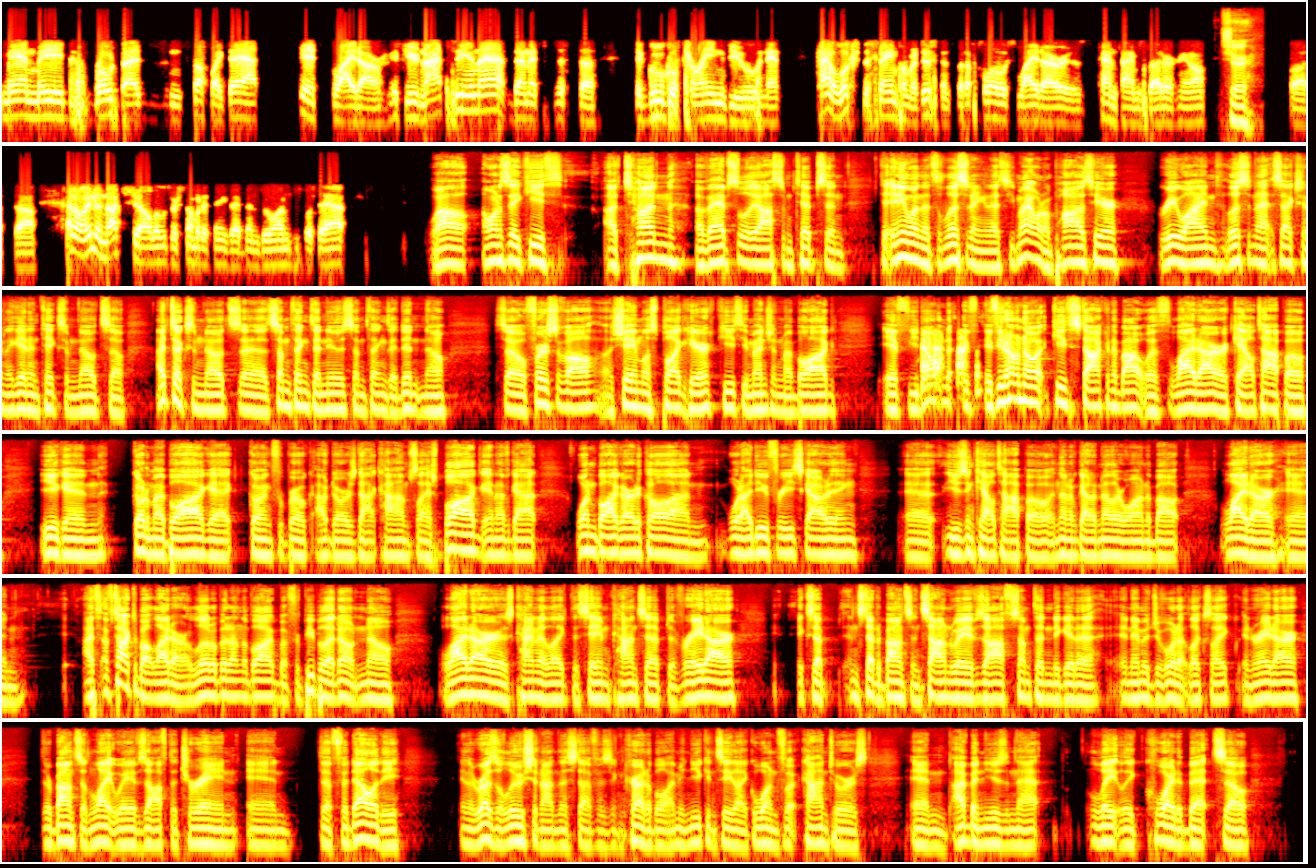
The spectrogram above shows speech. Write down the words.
man-made road beds and stuff like that, it's lidar. If you're not seeing that, then it's just a the Google terrain view, and it kind of looks the same from a distance, but up close, lidar is ten times better. You know. Sure. But uh, I don't know. In a nutshell, those are some of the things I've been doing with that. Well, I want to say, Keith, a ton of absolutely awesome tips, and to anyone that's listening to this, you might want to pause here, rewind, listen to that section again, and take some notes. So I took some notes. Uh, some things I knew, some things I didn't know. So first of all, a shameless plug here, Keith. You mentioned my blog. If you don't, if, if you don't know what Keith's talking about with lidar or CalTopo, you can go to my blog at goingforbrokeoutdoors.com slash blog. And I've got one blog article on what I do for e-scouting uh, using CalTopo. And then I've got another one about LiDAR. And I've, I've talked about LiDAR a little bit on the blog, but for people that don't know, LiDAR is kind of like the same concept of radar, except instead of bouncing sound waves off something to get a, an image of what it looks like in radar, they're bouncing light waves off the terrain. And the fidelity – and the resolution on this stuff is incredible. I mean, you can see like one foot contours, and I've been using that lately quite a bit. So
